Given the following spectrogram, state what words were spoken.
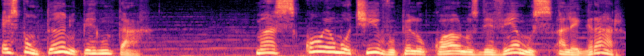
É espontâneo perguntar: mas qual é o motivo pelo qual nos devemos alegrar?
